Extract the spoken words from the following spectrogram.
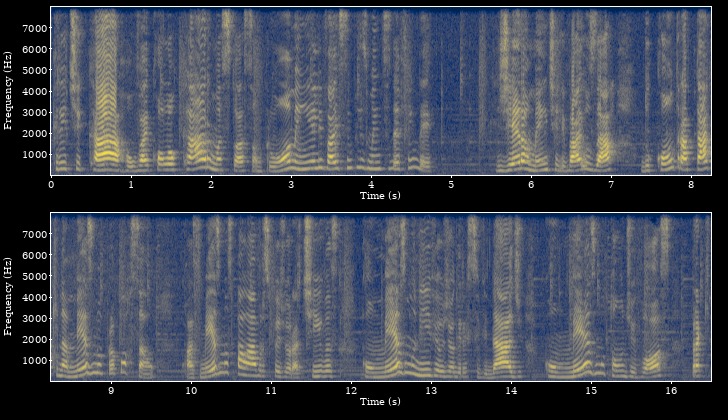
criticar ou vai colocar uma situação para o homem e ele vai simplesmente se defender. Geralmente, ele vai usar do contra-ataque na mesma proporção, com as mesmas palavras pejorativas, com o mesmo nível de agressividade, com o mesmo tom de voz, para que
